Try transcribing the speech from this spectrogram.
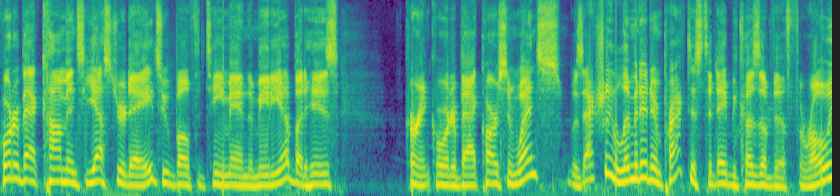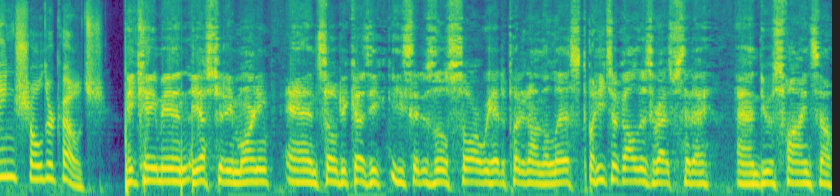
quarterback comments yesterday to both the team and the media, but his current quarterback, Carson Wentz, was actually limited in practice today because of the throwing shoulder coach. He came in yesterday morning, and so because he, he said he was a little sore, we had to put it on the list. But he took all his reps today, and he was fine, so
